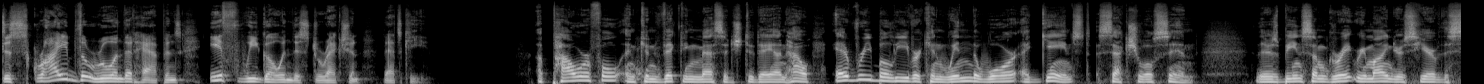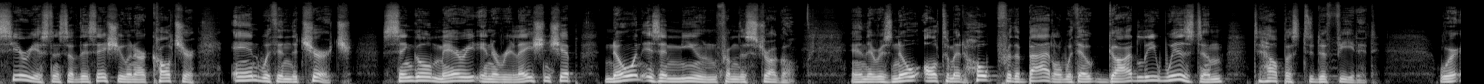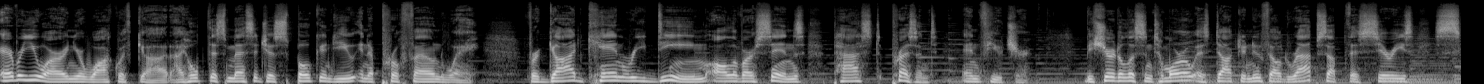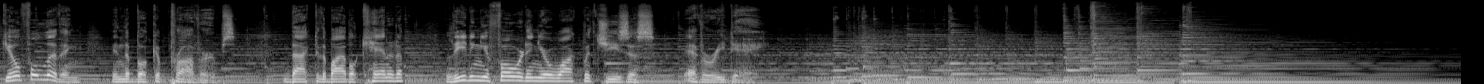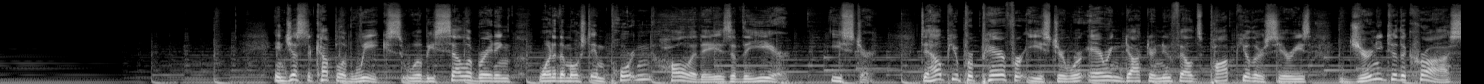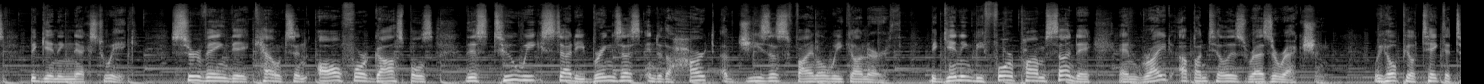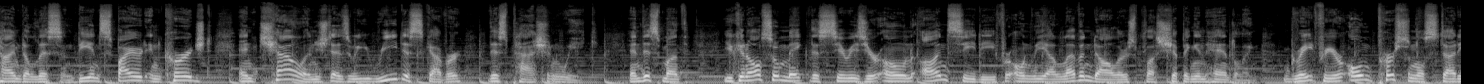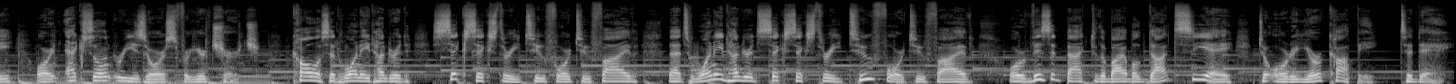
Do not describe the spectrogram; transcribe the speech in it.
describe the ruin that happens if we go in this direction. That's key. A powerful and convicting message today on how every believer can win the war against sexual sin. There's been some great reminders here of the seriousness of this issue in our culture and within the church. Single, married, in a relationship, no one is immune from the struggle. And there is no ultimate hope for the battle without godly wisdom to help us to defeat it. Wherever you are in your walk with God, I hope this message has spoken to you in a profound way. For God can redeem all of our sins, past, present, and future. Be sure to listen tomorrow as Dr. Neufeld wraps up this series, Skillful Living, in the book of Proverbs. Back to the Bible Canada, leading you forward in your walk with Jesus every day. In just a couple of weeks, we'll be celebrating one of the most important holidays of the year, Easter. To help you prepare for Easter, we're airing Dr. Neufeld's popular series, Journey to the Cross, beginning next week. Surveying the accounts in all four Gospels, this two week study brings us into the heart of Jesus' final week on earth, beginning before Palm Sunday and right up until his resurrection. We hope you'll take the time to listen, be inspired, encouraged, and challenged as we rediscover this Passion Week. And this month, you can also make this series your own on CD for only $11 plus shipping and handling. Great for your own personal study or an excellent resource for your church. Call us at 1 800 663 2425. That's 1 800 663 2425. Or visit backtothebible.ca to order your copy today.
